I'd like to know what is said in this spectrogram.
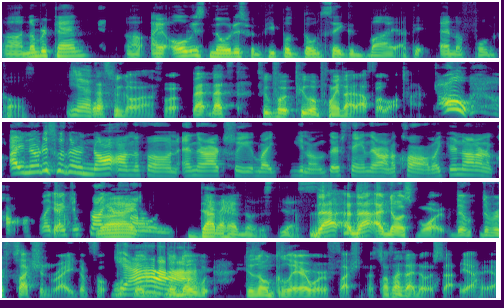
Uh, number 10. Uh, I always notice when people don't say goodbye at the end of phone calls. Yeah, that's been going on for that. That's people people point that out for a long time. Oh, I notice when they're not on the phone and they're actually like, you know, they're saying they're on a call. I'm like, you're not on a call. Like, I just saw Right. your phone. That I have noticed, yes. That that I noticed more. The the reflection, right? The, fo- the- Yeah. there's no there's no glare or reflection. Sometimes I notice that. Yeah, yeah.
